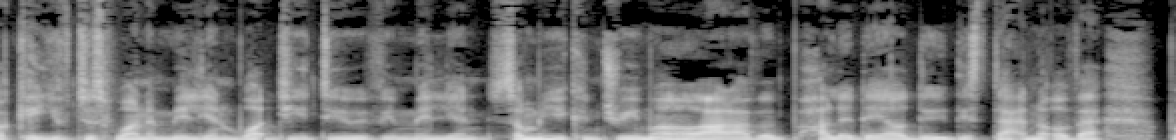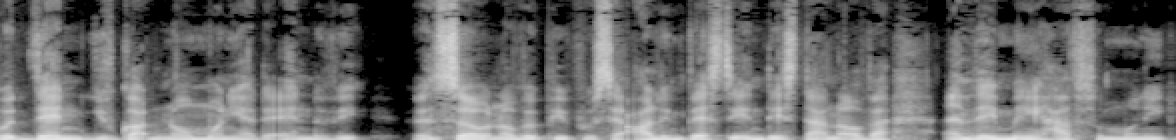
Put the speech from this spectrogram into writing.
okay, you've just won a million. What do you do with your million? Some of you can dream, oh, I'll have a holiday, I'll do this, that, and the other. But then you've got no money at the end of it. And certain other people say, I'll invest it in this, that, and the other. And they may have some money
